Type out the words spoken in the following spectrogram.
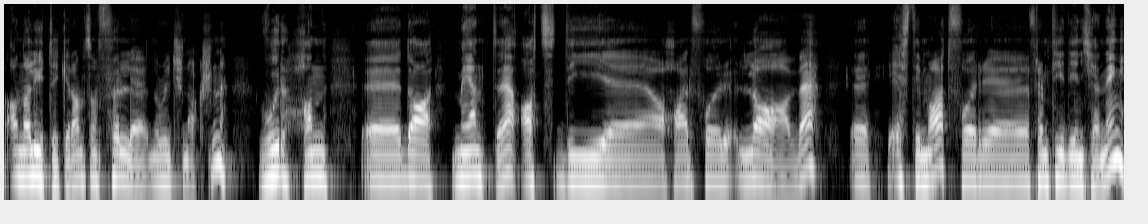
analytikerne som følger Norwegian-aksjen, hvor han eh, da mente at de eh, har for lave estimat for eh, fremtidig inntjening,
